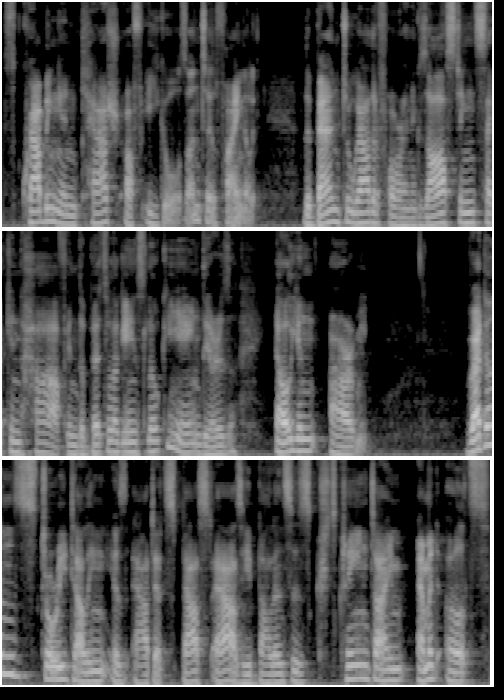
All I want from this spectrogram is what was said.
squabbing and clash of egos until finally they band together for an exhausting second half in the battle against Loki and their alien army. Whedon's storytelling is at its best as he balances screen time amid Earth's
